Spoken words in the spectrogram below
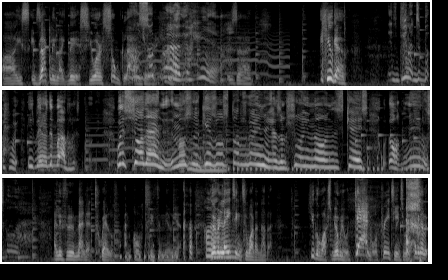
Uh, it's exactly like this. You are so glad I'm you're so here. glad you're here. Is, uh, Hugo. It's been a wait. It's been a debacle this morning. We're short-handed, most of the kids won't stop screaming, as I'm sure you know in this case with all the middle school. I lived through Amanda at 12. I'm all too familiar. Hold We're on. relating to one another. Hugo walks me over to a gaggle of preteens who are sitting on the.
